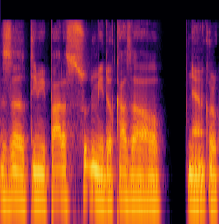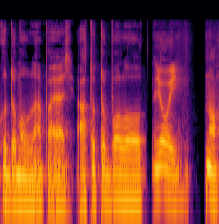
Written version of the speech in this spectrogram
s tými pár súdmi dokázal neviem koľko domov napájať. A toto bolo, joj, no,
